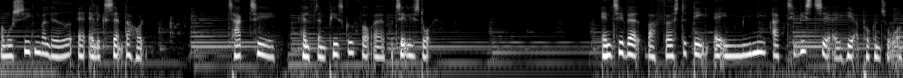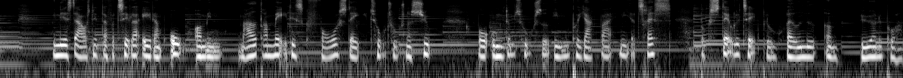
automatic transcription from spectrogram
Og musikken var lavet af Alexander Holm. Tak til Halfdan Pisket for at fortælle historien. Antivalg var første del af en mini-aktivistserie her på kontoret. I næste afsnit der fortæller Adam O. om en meget dramatisk forårsdag i 2007, hvor ungdomshuset inde på Jagtvej 69 bogstaveligt talt blev revet ned om ørerne på ham.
